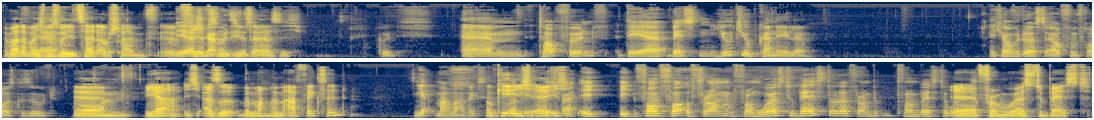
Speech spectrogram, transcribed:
Warte mal, ich ähm, muss mal die Zeit aufschreiben. Äh, ja, 24.30 Gut. Ähm, Top 5 der besten YouTube-Kanäle. Ich hoffe, du hast auch fünf rausgesucht. Ähm, ja, ich, also, wir machen wir mal abwechselnd. Ja, machen wir abwechselnd. Okay, okay ich, äh, ich, ich, ich, from, from, from worst to best oder from, from best to worst? Äh, from worst to best.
